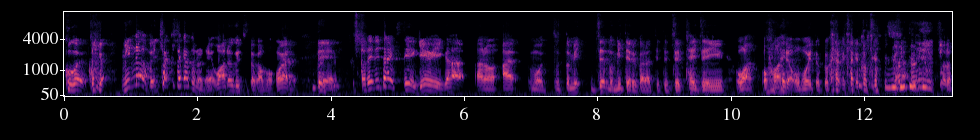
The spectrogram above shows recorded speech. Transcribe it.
ここ、なんか、みんながめちゃくちゃ書くのね。悪口とかも。わかる？で、それに対してゲリーが、あの、あ、もうずっとみ、全部見てるからって言って、絶対全員、おわ、お前ら覚えとくかみたいなことがあるから、その、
